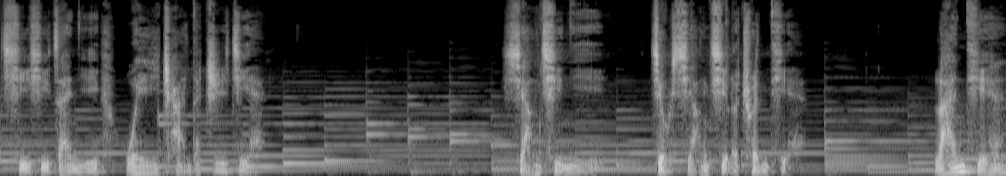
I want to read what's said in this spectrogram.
栖息在你微颤的指尖。想起你，就想起了春天。蓝田，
